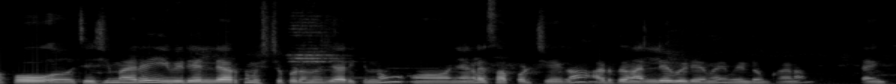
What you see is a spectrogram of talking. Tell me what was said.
അപ്പോൾ ചേച്ചിമാരെ ഈ വീഡിയോ എല്ലാവർക്കും ഇഷ്ടപ്പെടുമെന്ന് വിചാരിക്കുന്നു. ഞങ്ങളെ സപ്പോർട്ട് ചെയ്യുക. അടുത്ത നല്ല വീഡിയോയുമായി വീണ്ടും കാണാം. താങ്ക്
